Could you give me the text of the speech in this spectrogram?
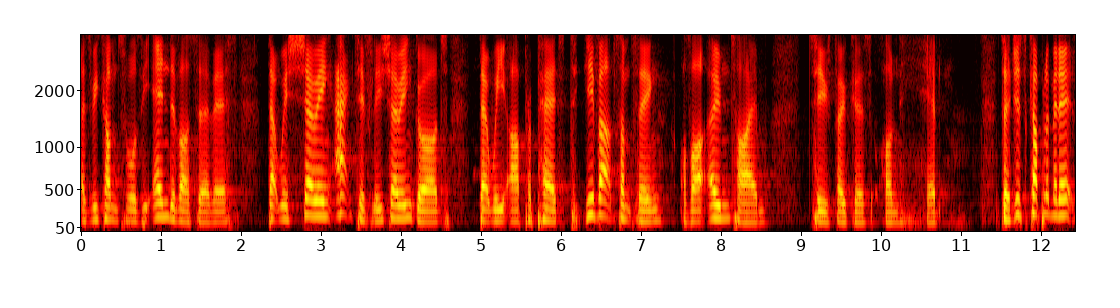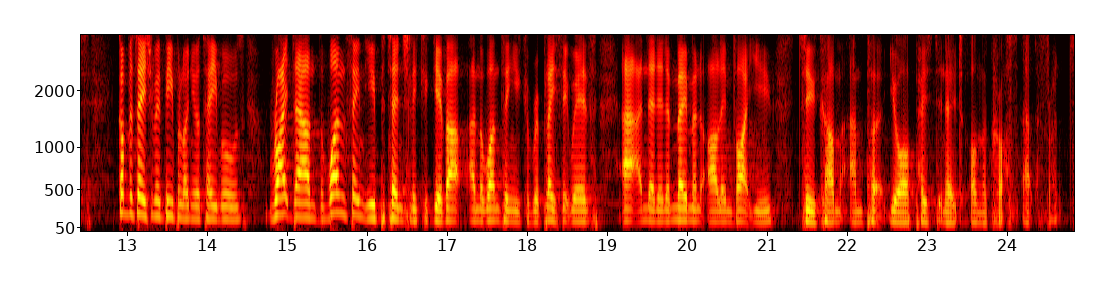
as we come towards the end of our service that we're showing actively showing God that we are prepared to give up something of our own time to focus on Him. So, just a couple of minutes, conversation with people on your tables, write down the one thing that you potentially could give up and the one thing you could replace it with. Uh, and then in a moment, I'll invite you to come and put your post it note on the cross at the front.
